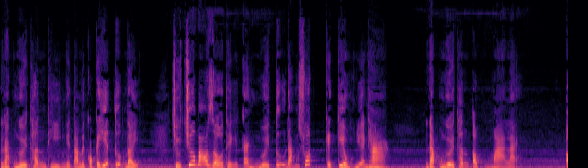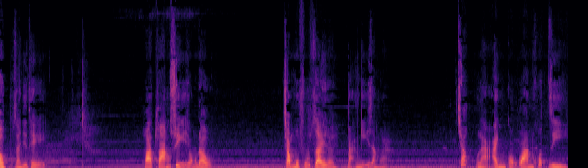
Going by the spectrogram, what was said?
gặp người thân thì người ta mới có cái hiện tượng đấy chứ chưa bao giờ thấy cái cảnh người tự đăng xuất cái kiểu như anh Hà. Gặp người thân tộc mà lại ộc ra như thế. Hoa thoáng suy nghĩ trong đầu. Trong một phút giây thôi, bạn nghĩ rằng là chắc là anh có oan khuất gì,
